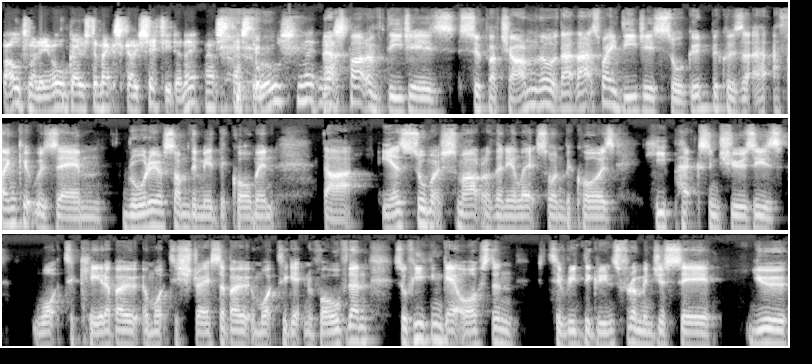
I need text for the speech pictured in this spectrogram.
But ultimately, it all goes to Mexico City, doesn't it? That's that's the rules. Isn't it? That's part of DJ's super charm, though. That that's why DJ's so good because I, I think it was um, Rory or somebody made the comment that he is so much smarter than he lets on because he picks and chooses what to care about and what to stress about and what to get involved in. So if he can get Austin to read the greens for him and just say, "You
